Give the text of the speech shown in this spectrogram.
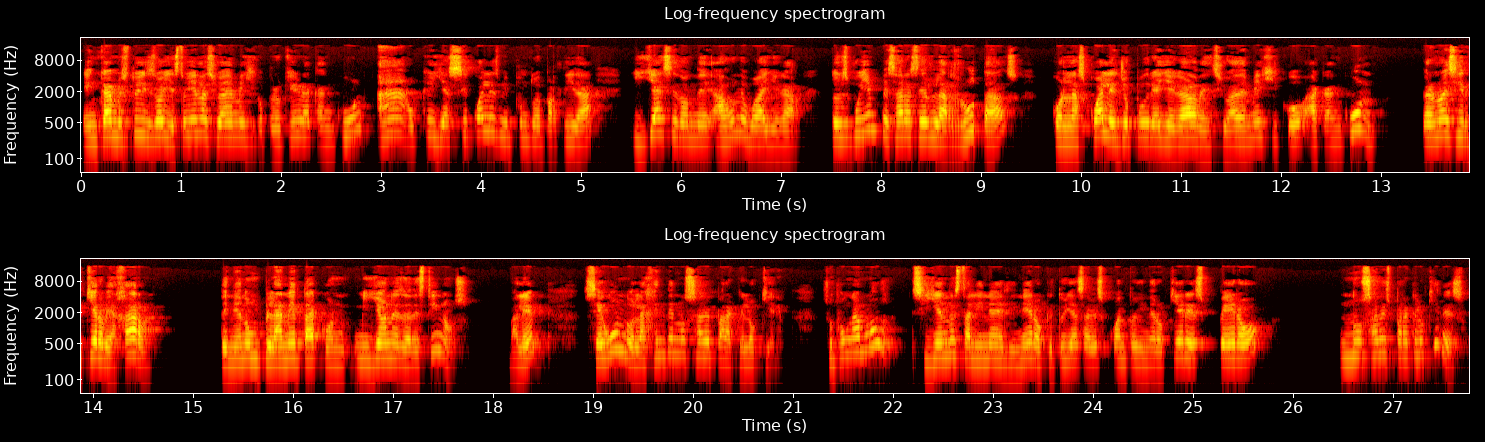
En cambio, si tú dices, oye, estoy en la Ciudad de México, pero quiero ir a Cancún, ah, ok, ya sé cuál es mi punto de partida y ya sé dónde, a dónde voy a llegar. Entonces voy a empezar a hacer las rutas con las cuales yo podría llegar de Ciudad de México a Cancún, pero no decir quiero viajar, teniendo un planeta con millones de destinos, ¿vale? Segundo, la gente no sabe para qué lo quiere. Supongamos, siguiendo esta línea del dinero, que tú ya sabes cuánto dinero quieres, pero no sabes para qué lo quieres.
